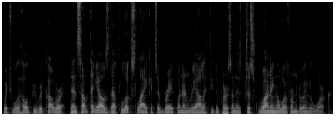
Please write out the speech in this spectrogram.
which will help you recover, than something else that looks like it's a break when in reality the person is just running away from doing the work.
